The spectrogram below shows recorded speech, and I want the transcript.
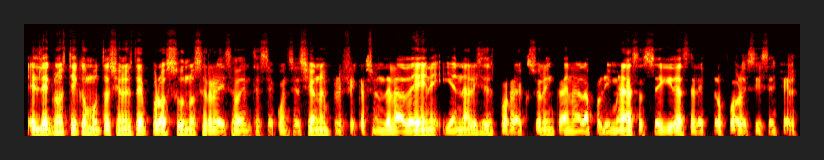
el diagnóstico de mutaciones de PROS1 se realiza mediante secuenciación, amplificación del ADN y análisis por reacción en cadena de la polimerasa seguidas de electroforesis en gel.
